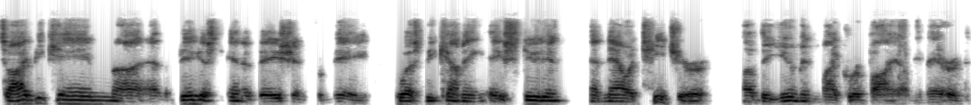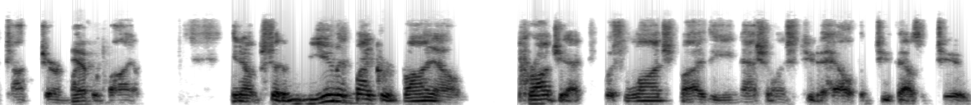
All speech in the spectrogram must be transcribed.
So I became, uh, and the biggest innovation for me was becoming a student and now a teacher of the human microbiome. You may have heard the term yep. microbiome. You know, so the human microbiome project was launched by the National Institute of Health in 2002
